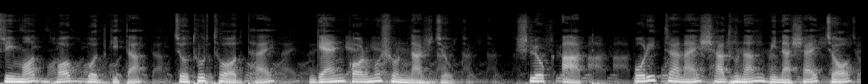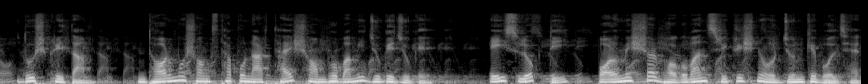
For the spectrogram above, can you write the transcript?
শ্রীমদ্ ভগবদ্গীতা চতুর্থ অধ্যায়, জ্ঞান কর্ম সন্ন্যাসযোগ শ্লোক আট, পরিত্রাণায় সাধুনাং বিনাশায় চ, দুষ্কৃতাম। ধর্ম সংস্থাপনার্থায় সম্ভবামী যুগে যুগে। এই শ্লোকটি পরমেশ্বর ভগবান শ্রীকৃষ্ণ অর্জুনকে বলছেন।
